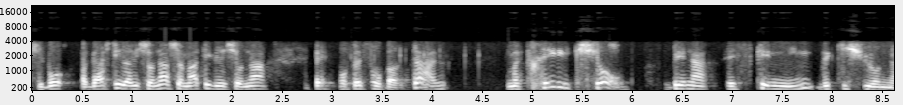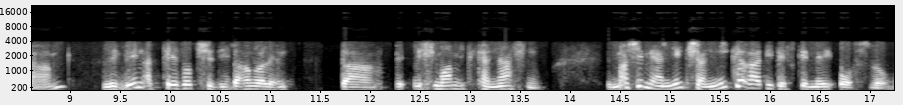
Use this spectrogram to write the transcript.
שבו פגשתי לראשונה, שמעתי לראשונה את פרופסור ברטל, מתחיל לקשור בין ההסכמים וכישלונם לבין התזות שדיברנו עליהן, לשמוע התכנסנו. ומה שמעניין, כשאני קראתי את הסכמי אוסלו,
